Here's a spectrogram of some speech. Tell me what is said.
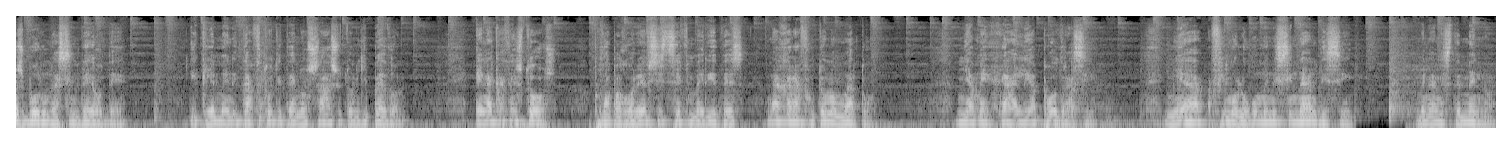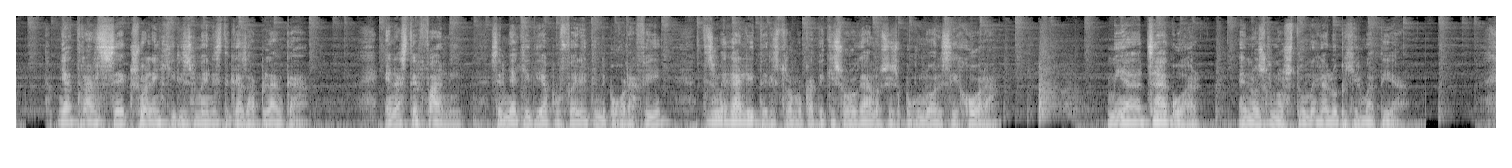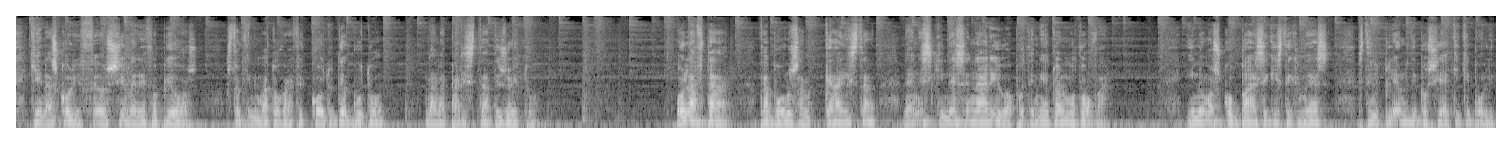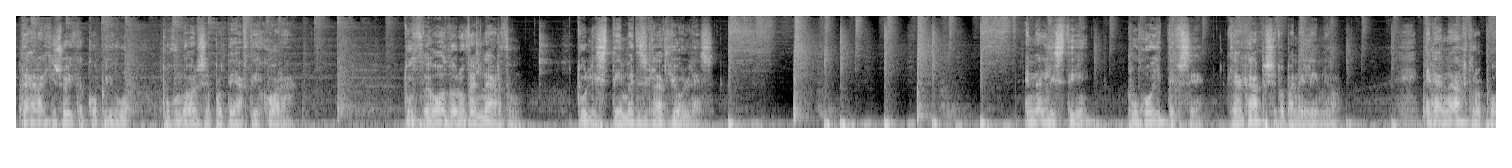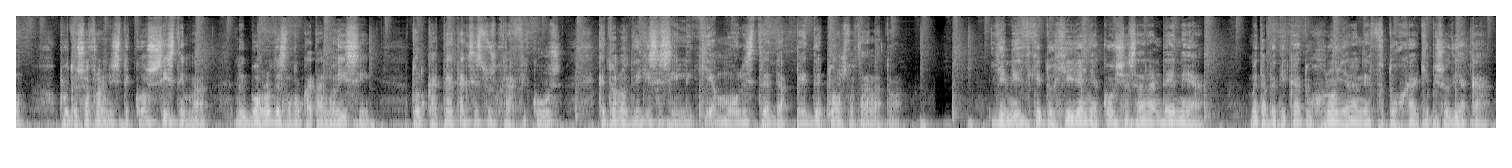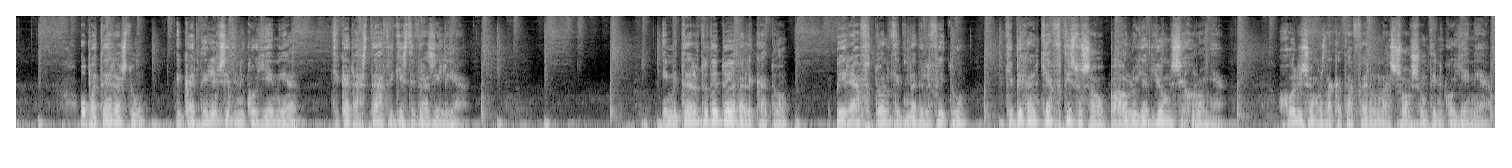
Πώς μπορούν να συνδέονται η κλεμμένη ταυτότητα ενός άσου των γηπέδων, ένα καθεστώς που θα απαγορεύσει στις εφημερίδες να γράφουν το όνομά του. Μια μεγάλη απόδραση, μια φημολογούμενη συνάντηση με έναν εστεμένο, μια τρανσέξουαλ εγχειρισμένη στην Καζαμπλάνκα, ένα στεφάνι σε μια κηδεία που φέρει την υπογραφή της μεγαλύτερης τρομοκρατικής οργάνωσης που γνώρισε η χώρα. Μια Jaguar ενός γνωστού μεγαλοεπιχειρηματία. Και ένας κορυφαίος σήμερα ηθοποιός στο κινηματογραφικό του τεμπούτο να αναπαριστά τη ζωή του. Όλα αυτά θα μπορούσαν κάλλιστα να είναι σκηνές σεναρίου από ταινία του Αλμοδόβαρ. Είναι όμως κομπάσεις στιγμές στην πλέον εντυπωσιακή και πολυτάραχη ζωή κακοποιού που γνώρισε ποτέ αυτή η χώρα. Του Θεόδωρου Βενάρδου, του ληστή με τις γλαδιόλες. Έναν ληστή που γοήτευσε και αγάπησε το Πανελλήνιο. Έναν άνθρωπο που το σοφρονιστικό σύστημα, μην μπορώντας να τον κατανοήσει, τον κατέταξε στους γραφικούς και τον οδήγησε σε ηλικία μόλις 35 ετών στο θάνατο. Γεννήθηκε το 1949, με τα παιδικά του χρόνια να είναι φτωχά και επεισοδιακά. Ο πατέρας του εγκατέλειψε την οικογένεια και καταστάθηκε στη Βραζιλία. Η μητέρα του δεν το έβαλε κάτω, πήρε αυτόν και την αδελφή του και πήγαν και αυτοί στο Σαοπάολο για δυόμιση χρόνια, χωρίς όμως να καταφέρουν να σώσουν την οικογένεια.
